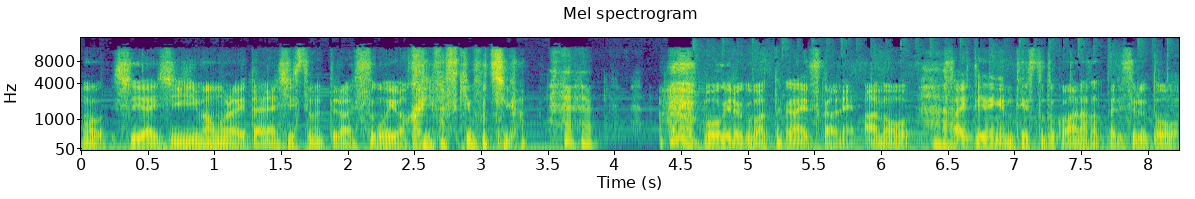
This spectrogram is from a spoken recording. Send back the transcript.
もう CICD 守られたシステムっていうのはすごいわかります、気持ちが。防御力全くないですからね。あの、はい最低限のテストとかはなかったりすると、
